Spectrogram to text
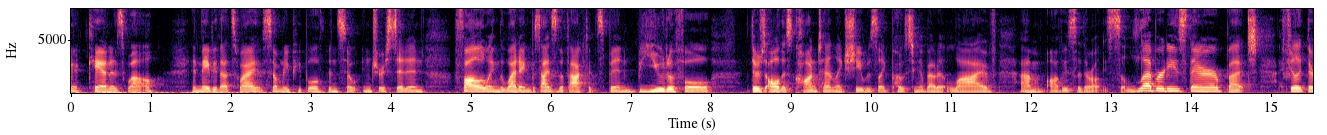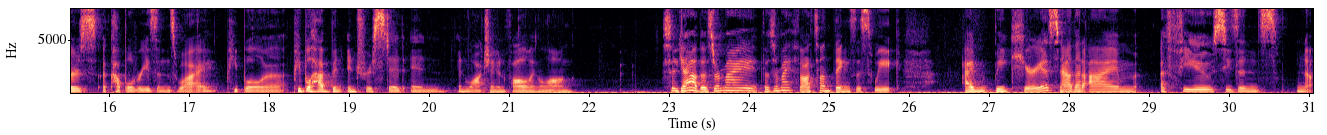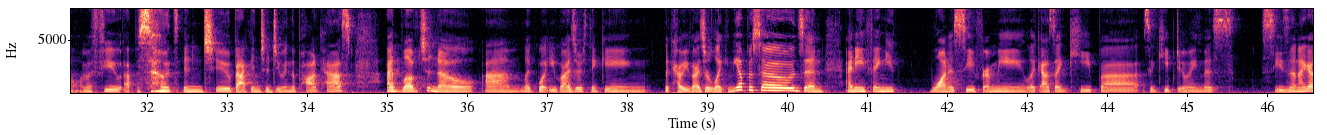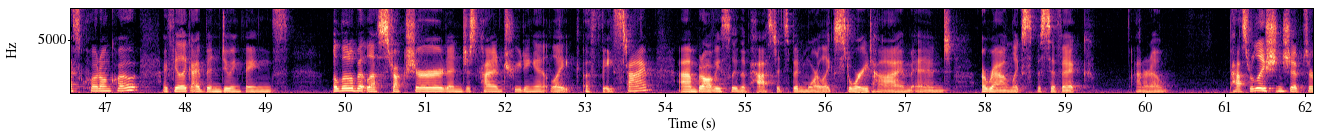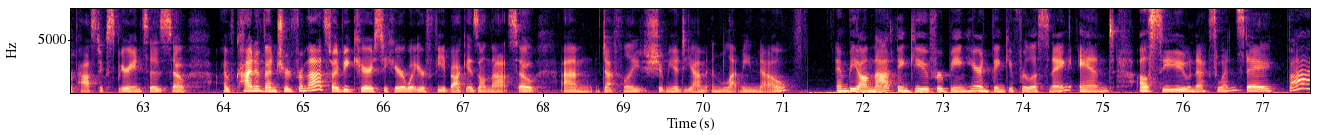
can as well. And maybe that's why so many people have been so interested in following the wedding. Besides the fact it's been beautiful, there's all this content. Like she was like posting about it live. Um, obviously, there are all these celebrities there, but I feel like there's a couple reasons why people uh, people have been interested in in watching and following along. So yeah, those are my those are my thoughts on things this week. I'd be curious now that I'm a few seasons no, I'm a few episodes into back into doing the podcast. I'd love to know um, like what you guys are thinking, like how you guys are liking the episodes and anything you want to see from me like as I keep uh, as I keep doing this season, I guess quote unquote. I feel like I've been doing things a little bit less structured and just kind of treating it like a FaceTime. Um, but obviously, in the past, it's been more like story time and around like specific, I don't know, past relationships or past experiences. So I've kind of ventured from that. So I'd be curious to hear what your feedback is on that. So um, definitely shoot me a DM and let me know. And beyond that, thank you for being here and thank you for listening. And I'll see you next Wednesday. Bye.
